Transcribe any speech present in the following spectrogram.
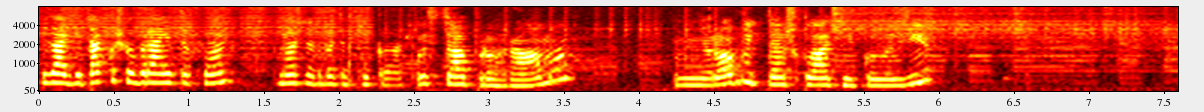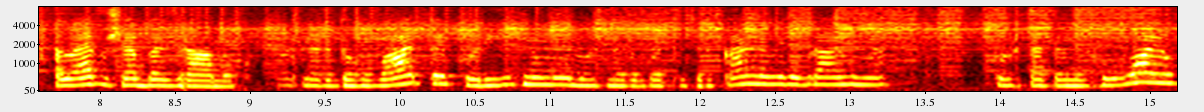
Ззаді також вибираєте фон, можна робити такий колаж. Ось ця програма робить теж класні колажі, але вже без рамок. Можна редагувати по-різному, можна робити зеркальне відображення, повертати вниз головою,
